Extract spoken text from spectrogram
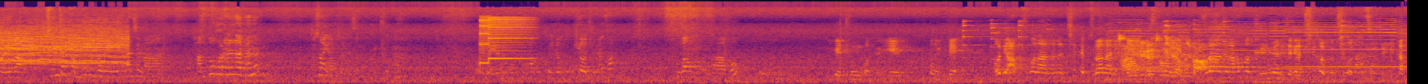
저희가 진짜 반복 운동이긴 하지만 반복을 하려면은 부상이 없어야 되잖아요. 그렇죠. 이런 것도 하고 근력도 키워주면서 구강 운동도 하고 이게 좋은 것 같아요. 이게 보통 이제 어디 아프거나 하면은 칠 때 불안하니까 장비를 정지합니다. 불안한 생각 한번 들면 이제 내가 칠 걸 못 치거든요. 이제 일단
